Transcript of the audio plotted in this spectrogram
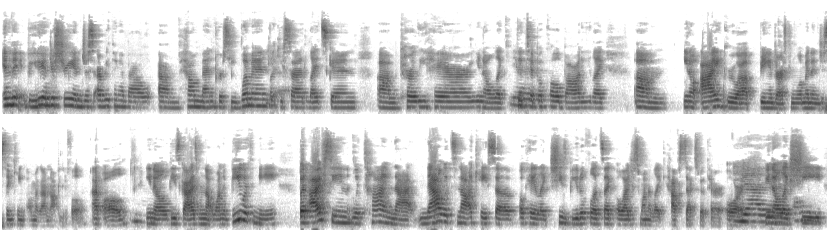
in the beauty industry and just everything about um, how men perceive women. Like you said, light skin, um, curly hair, you know, like Yeah. the typical body. Like, um, you know, I grew up being a dark skinned woman and just thinking, oh my God, I'm not beautiful at all. Mhm. You know, these guys will not want to be with me. But I've seen with time that now it's not a case of, okay, like she's beautiful. It's like, oh, I just want to like have sex with her. Or, yeah, you know yeah. like Oh, she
